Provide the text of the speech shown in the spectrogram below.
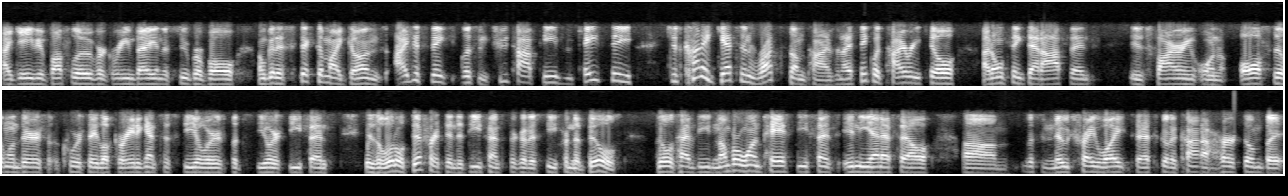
I gave you Buffalo over Green Bay in the Super Bowl. I'm going to stick to my guns. I just think, listen, two top teams, and KC just kind of gets in ruts sometimes. And I think with Tyreek Hill, I don't think that offense is firing on all cylinders. Of course, they look great against the Steelers, but Steelers defense is a little different than the defense they're going to see from the Bills. Bills have the number one pass defense in the NFL. Um, listen, no Trey White, that's going to kind of hurt them. But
